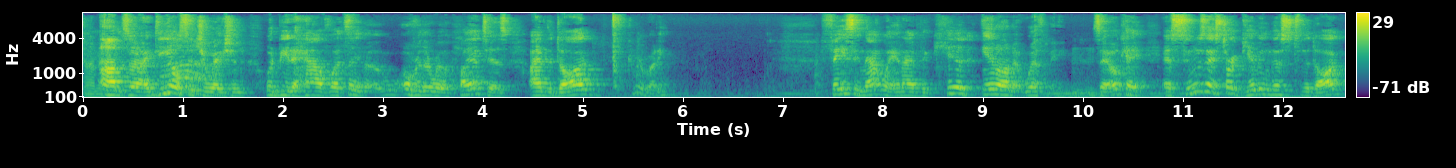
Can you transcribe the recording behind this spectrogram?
Oh, no. um, so an ideal situation would be to have, let's say, over there where the plant is, I have the dog. Come here, buddy facing that way and I have the kid in on it with me. Mm-hmm. Say, okay, as soon as I start giving this to the dog,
